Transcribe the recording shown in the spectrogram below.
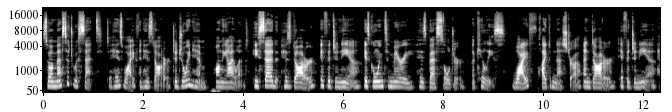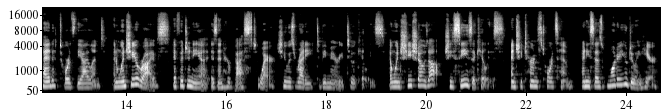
So a message was sent to his wife and his daughter to join him on the island. He said his daughter, Iphigenia, is going to marry his best soldier, Achilles. Wife, Clytemnestra, and daughter, Iphigenia, head towards the island. And when she arrives, Iphigenia is in her best wear. She was ready to be married to Achilles. And when she shows up, she sees Achilles and she turns towards him and he says, What are you doing here?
